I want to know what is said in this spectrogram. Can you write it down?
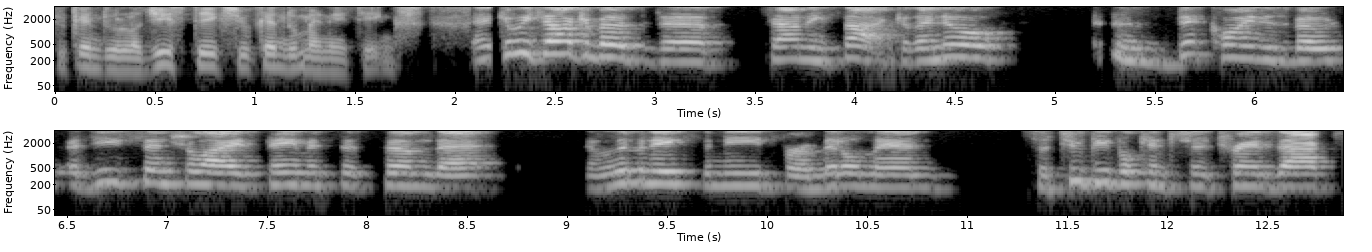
You can do logistics. You can do many things. Can we talk about the founding thought? Because I know Bitcoin is about a decentralized payment system that eliminates the need for a middleman, so two people can transact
